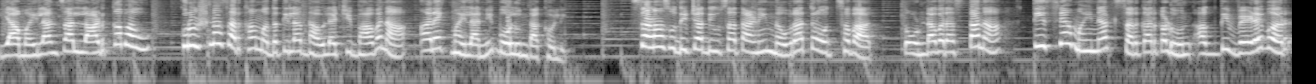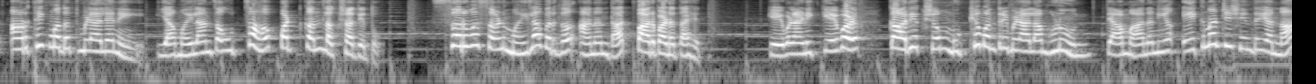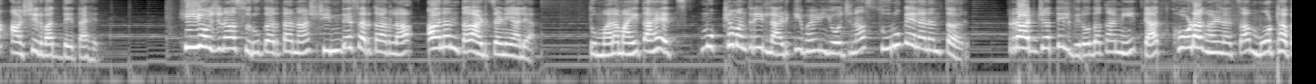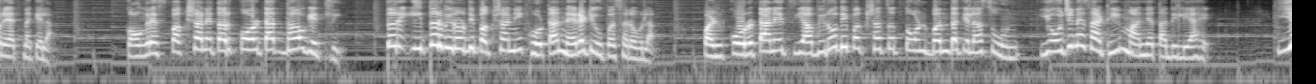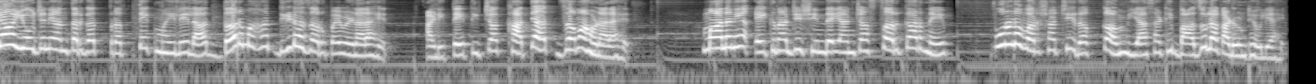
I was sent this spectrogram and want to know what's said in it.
या महिलांचा लाडका भाऊ कृष्णासारखा मदतीला धावल्याची भावना अनेक महिलांनी बोलून दाखवली. सणासुदीच्या दिवसात आणि नवरात्रोत्सवात तोंडावर असताना तिसऱ्या महिन्यात सरकारकडून अगदी वेळेवर आर्थिक मदत मिळाल्याने या महिलांचा उत्साह पटकन लक्षात येतो. सर्व सण महिला वर्ग आनंदात पार पाडत आहेत. केवळ आणि केवळ कार्यक्षम मुख्यमंत्री मिळाला म्हणून त्या माननीय एकनाथजी शिंदे यांना आशीर्वाद देत आहेत. ही योजना सुरू करताना शिंदे सरकारला अनंत अडचणी आल्या. तुम्हाला माहीत आहेच मुख्यमंत्री लाडकी बहीण योजना सुरू केल्यानंतर राज्यातील विरोधकांनी त्यात खोडा घालण्याचा मोठा प्रयत्न केला. काँग्रेस पक्षाने तर कोर्टात धाव घेतली तर इतर विरोधी पक्षांनी खोटा नेरेटिव्ह पसरवला. पण कोर्टानेच या विरोधी पक्षाचं तोंड बंद केलं असून योजनेसाठी मान्यता दिली आहे. या योजनेअंतर्गत प्रत्येक महिलेला दरमहा दीड हजार रुपये मिळणार आहेत आणि ते तिच्या खात्यात जमा होणार आहेत. माननीय एकनाथजी शिंदे यांच्या सरकारने पूर्ण वर्षाची रक्कम यासाठी बाजूला काढून ठेवली आहे.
